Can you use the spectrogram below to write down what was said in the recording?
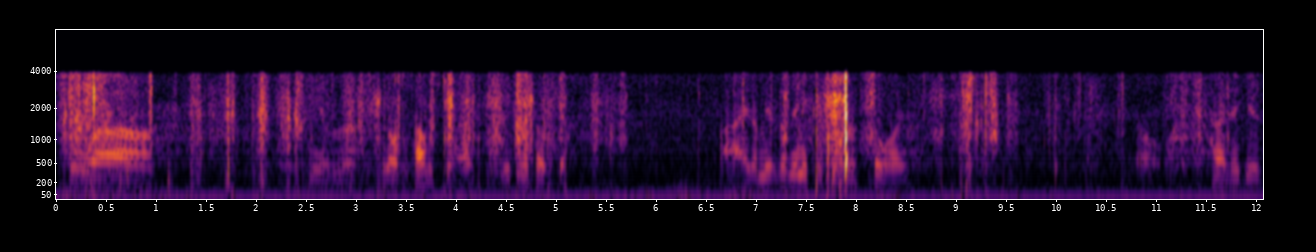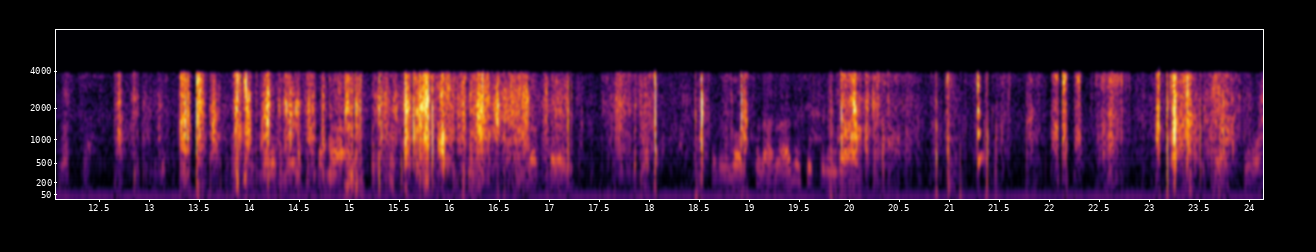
på uh, min crosshandske här. Det kan funka. Nej, de, de är mikrofonen så. Ja, herregud vet du. Nu ska jag se, här. Sätter eh, den. Ska den lossa där? Nej, nu sitter den där. Så.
